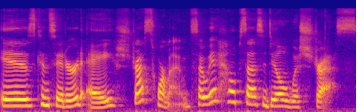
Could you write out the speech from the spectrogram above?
is considered a stress hormone, so it helps us deal with stress.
